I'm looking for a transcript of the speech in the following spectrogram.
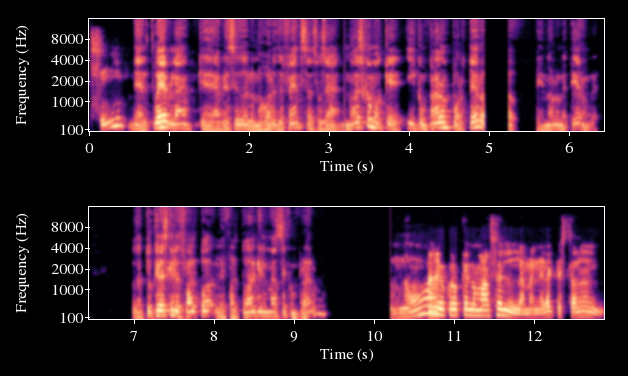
Sí, del Puebla, que había sido de los mejores defensas. O sea, no es como que. Y compraron portero y no lo metieron, güey. O sea, ¿tú crees que les faltó, le faltó a alguien más de comprar? No, Ah. yo creo que nomás el- la manera que están,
